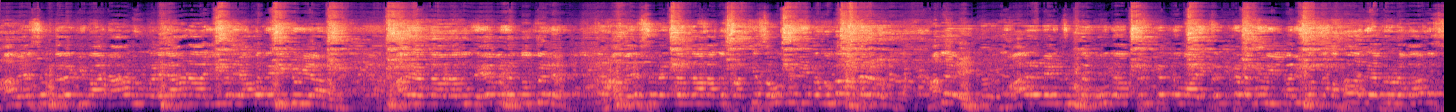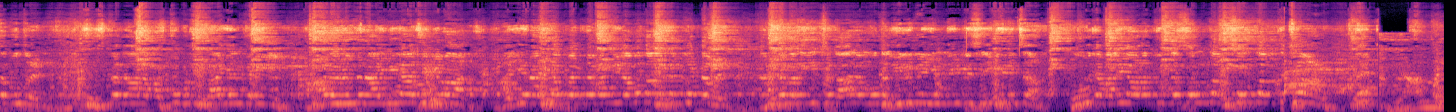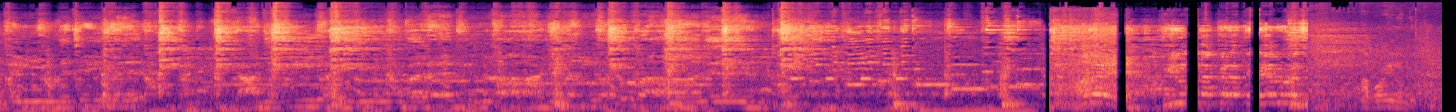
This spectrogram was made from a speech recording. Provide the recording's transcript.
ఆ వేషం దొరికి వా నాడు ఇవడే ആവേശം എന്തെന്നാൽ അത് സത്യസൗന്ദര്യം ഉദാഹരണം അതെ മാരണേറ്റുള്ള മൂന്നാം തൃക്കണ്ണുമായി തൃക്കടമൂരിൽ വരുമെന്ന മഹാദേവരുടെ മാനസപുത്രൻ ശുഷ്കകാലം അഷ്ടമുടി കായൽക്കരയിൽ ആളൊരുത്തനായി വിരാജിക്കുവാൻ അയ്യനയ്യപ്പന്റെ മണ്ണിൽ അവതാരം കൊണ്ടവൻ. ഭഗവറിയിച്ച കാലം മുതൽ ഇരുവയും നീട്ടി സ്വീകരിച്ച പൂര മലയാളത്തിന്റെ സ്വന്തം സ്വന്തം രാജകീയ അതെ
